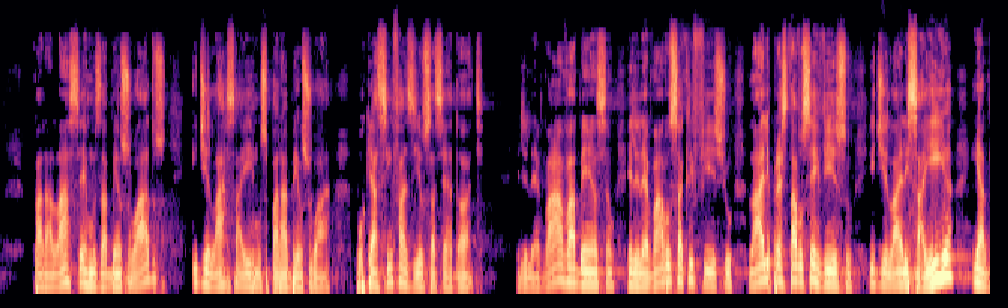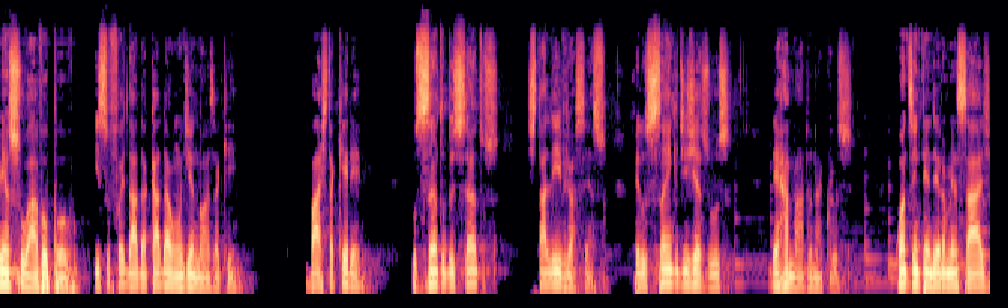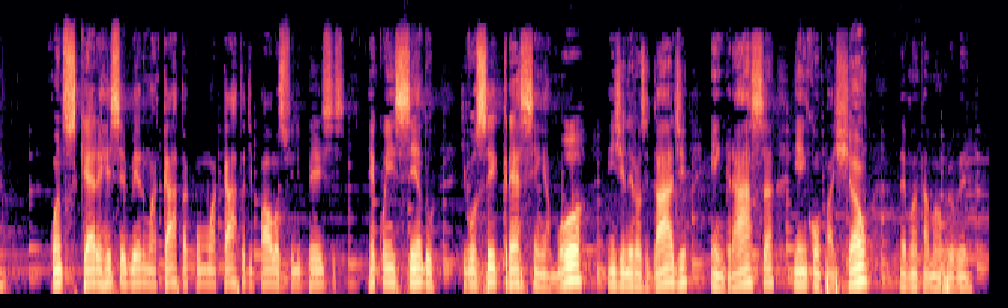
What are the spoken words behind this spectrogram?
para lá sermos abençoados e de lá sairmos para abençoar, porque assim fazia o sacerdote. Ele levava a bênção, ele levava o sacrifício, lá ele prestava o serviço, e de lá ele saía e abençoava o povo. Isso foi dado a cada um de nós aqui. Basta querer. O Santo dos Santos está livre o acesso. Pelo sangue de Jesus, derramado na cruz. Quantos entenderam a mensagem? Quantos querem receber uma carta como uma carta de Paulo aos Filipenses, reconhecendo que você cresce em amor, em generosidade, em graça e em compaixão? Levanta a mão para eu ver.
